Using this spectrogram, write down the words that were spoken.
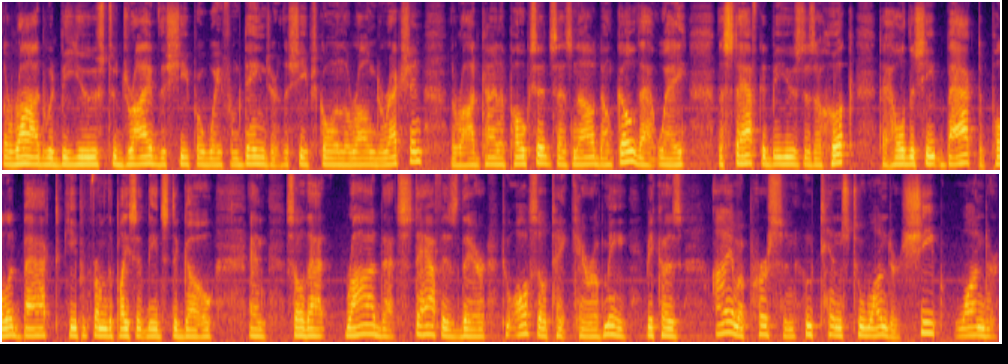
the rod would be used to drive the sheep away from danger. The sheep's going the wrong direction. The rod kind of pokes it, says, No, don't go that way. The staff could be used as a hook to hold the sheep back, to pull it back, to keep it from the place it needs to go. And so that rod, that staff is there to also take care of me because I am a person who tends to wander. Sheep wander.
